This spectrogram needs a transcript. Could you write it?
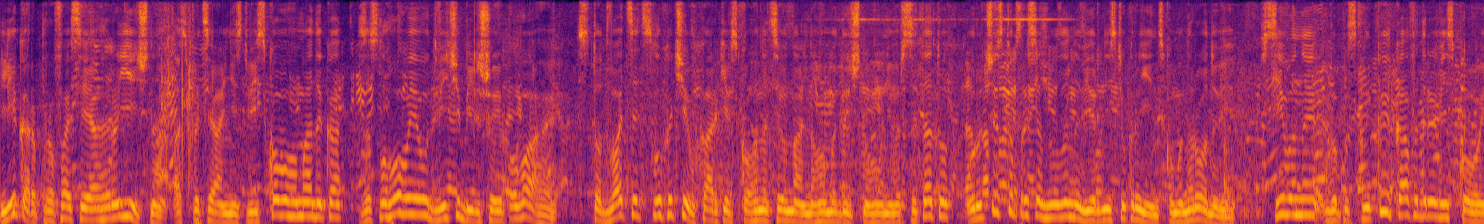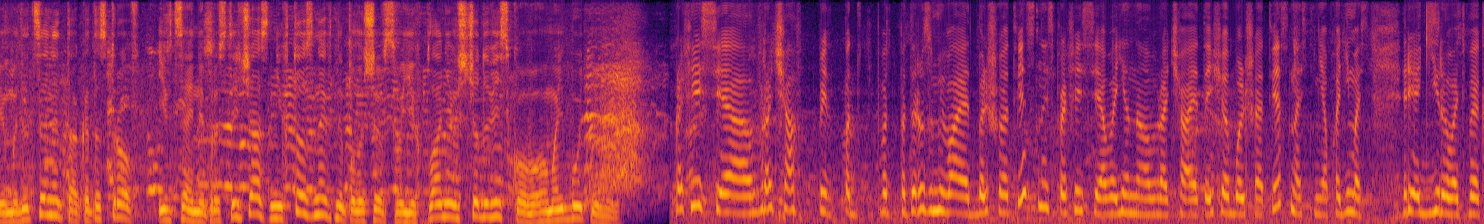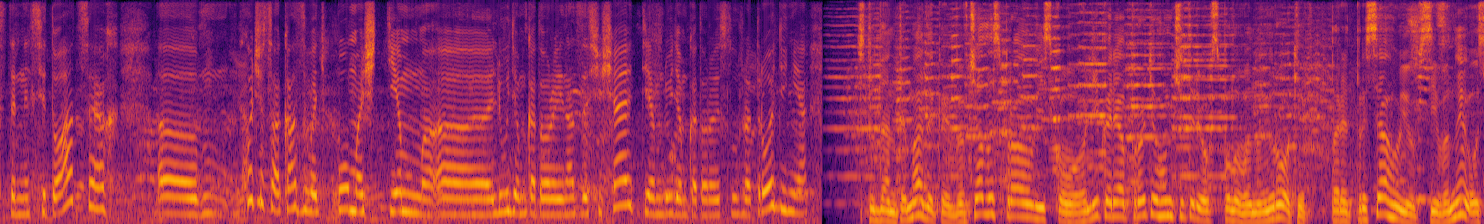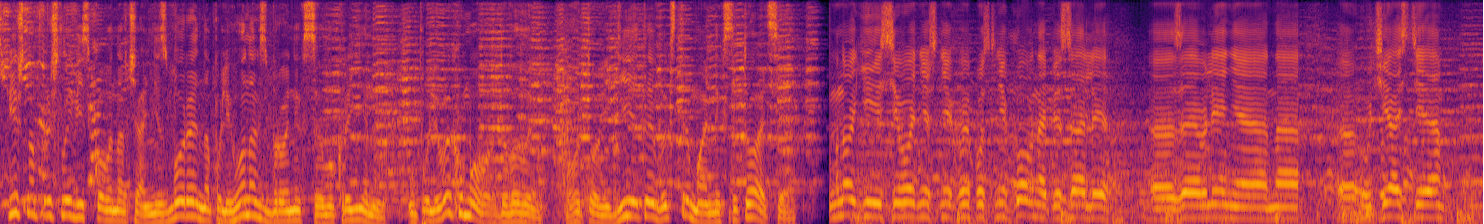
Лікар професія героїчна, а спеціальність військового медика заслуговує удвічі більшої поваги. 120 слухачів Харківського національного медичного університету урочисто присягнули на вірність українському народові. Всі вони випускники кафедри військової медицини та катастроф. І в цей непростий час ніхто з них не полишив своїх планів щодо військового майбутнього. Профессия врача под- под- под- подразумевает большую ответственность, профессия военного врача – это еще большая ответственность необходимость реагировать в экстренных ситуациях. Эм, Хочется оказывать помощь тем э, людям, которые нас защищают, тем людям, которые служат Родине. Студенти-медики вивчали справу військового лікаря протягом чотирьох з половиною років. Перед присягою всі вони успішно пройшли військово-навчальні збори на полігонах Збройних сил України. У польових умовах довели, готові діяти в екстремальних ситуаціях. Многие из сегодняшних выпускников написали э, заявление на э, участие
